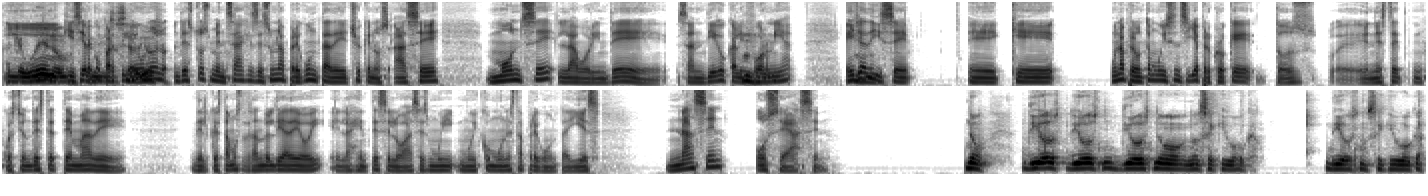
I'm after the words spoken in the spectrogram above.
Ah, y qué bueno, quisiera compartirle uno de estos mensajes. Es una pregunta, de hecho, que nos hace Monse Laborín de San Diego, California. Ella dice eh, que una pregunta muy sencilla, pero creo que todos eh, en este, en cuestión de este tema de del que estamos tratando el día de hoy, eh, la gente se lo hace, es muy, muy común esta pregunta, y es ¿nacen o se hacen? No, Dios, Dios, Dios no, no se equivoca. Dios no se equivoca.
